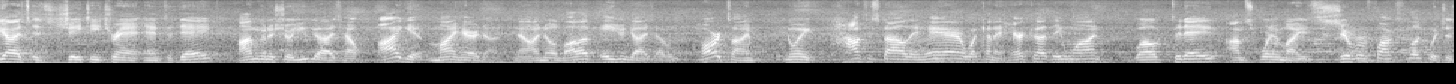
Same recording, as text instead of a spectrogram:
guys, it's JT Tran, and today I'm gonna show you guys how I get my hair done. Now I know a lot of Asian guys have a hard time knowing how to style their hair, what kind of haircut they want. Well, today I'm sporting my silver fox look, which is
